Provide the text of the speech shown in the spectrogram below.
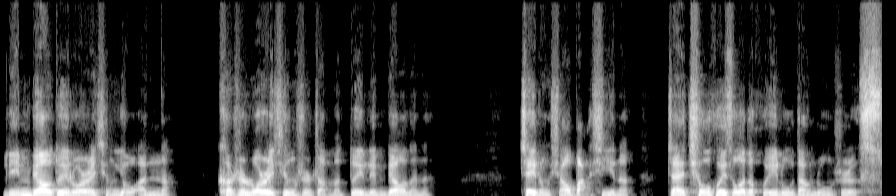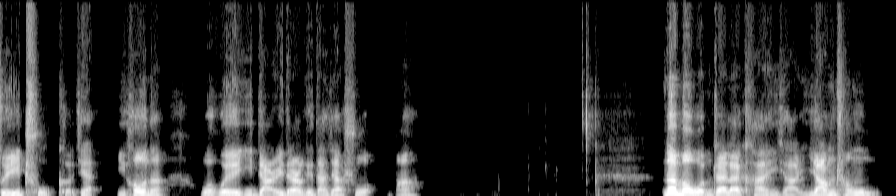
林彪对罗瑞卿有恩呢，可是罗瑞卿是怎么对林彪的呢？这种小把戏呢，在邱会作的回忆录当中是随处可见。以后呢，我会一点一点给大家说啊。那么我们再来看一下杨成武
